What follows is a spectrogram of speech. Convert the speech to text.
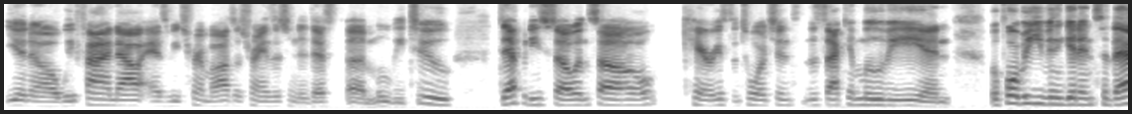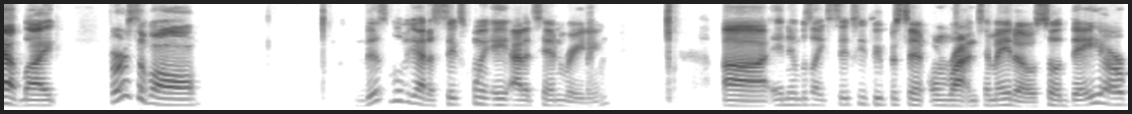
you know, we find out as we trim to transition to this uh, movie two, Deputy So and So carries the torch into the second movie. And before we even get into that, like, first of all, this movie got a 6.8 out of 10 rating. Uh, and it was like 63% on Rotten Tomatoes. So they are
